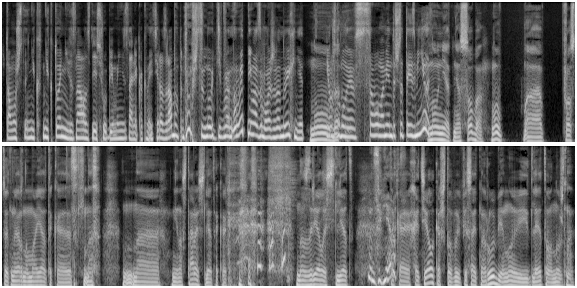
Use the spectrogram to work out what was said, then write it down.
потому что ник- никто не знал здесь Руби, мы не знали, как найти разраба, потому что, ну, типа, ну, это невозможно, ну, их нет. Ну, Я да. уже думала, с того момента что-то изменилось? Ну, нет, не особо. Ну, а просто это, наверное, моя такая на, на не на старость лет, а как? На зрелость лет. Такая хотелка, чтобы писать на Руби, ну и для этого нужно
